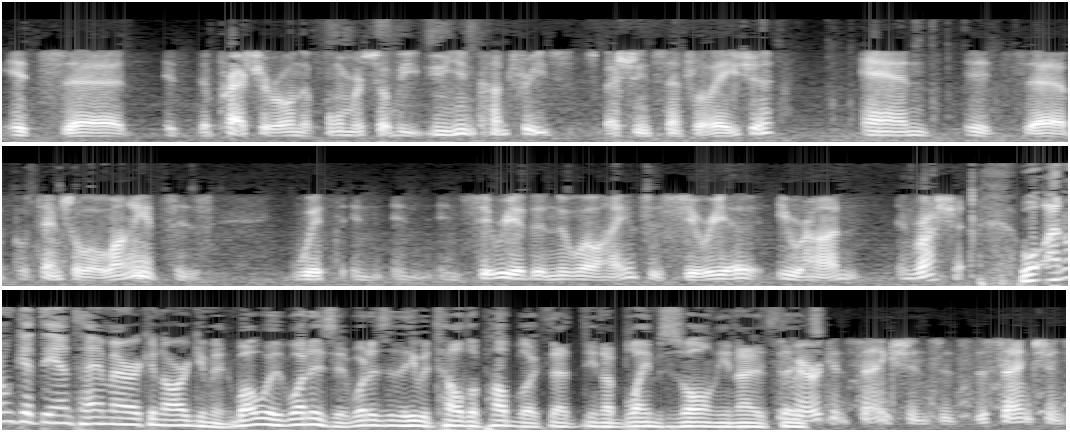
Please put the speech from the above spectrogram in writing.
It's uh, it's the pressure on the former Soviet Union countries, especially in Central Asia, and its uh, potential alliances with in, in, in Syria. The new alliance is Syria, Iran, and Russia. Well, I don't get the anti-American argument. What would, what is it? What is it that he would tell the public that you know blames us all in the United It's States? American sanctions. It's the sanctions,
